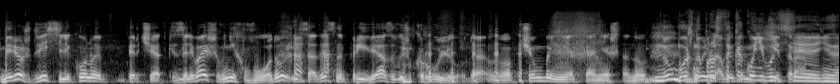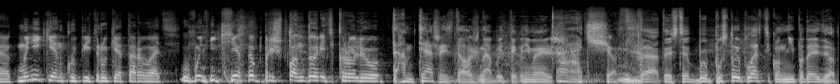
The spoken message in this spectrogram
Берешь две силиконовые перчатки, заливаешь в них воду и, соответственно, привязываешь к рулю. Да? Ну, а почему бы нет, конечно. Ну, ну можно просто какой-нибудь, э, не знаю, манекен купить, руки оторвать. У манекена пришпандорить к рулю. Там тяжесть должна быть, ты понимаешь? А, черт. Да, то есть э, пустой пластик, он не подойдет.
